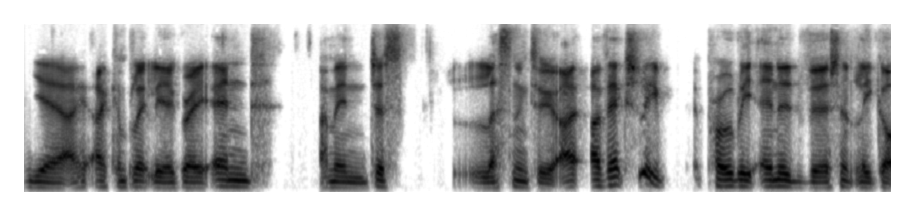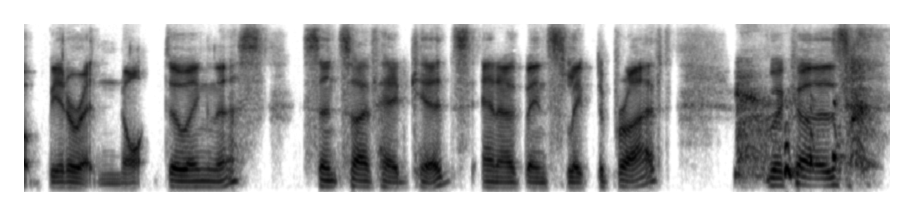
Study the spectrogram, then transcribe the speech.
Yeah i, I completely agree. And i mean just listening to you I, i've actually probably inadvertently got better at not doing this since i've had kids and i've been sleep deprived because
